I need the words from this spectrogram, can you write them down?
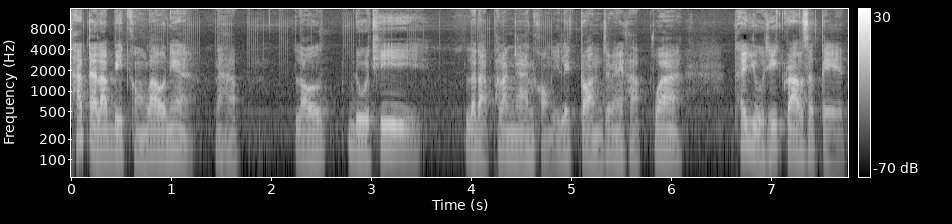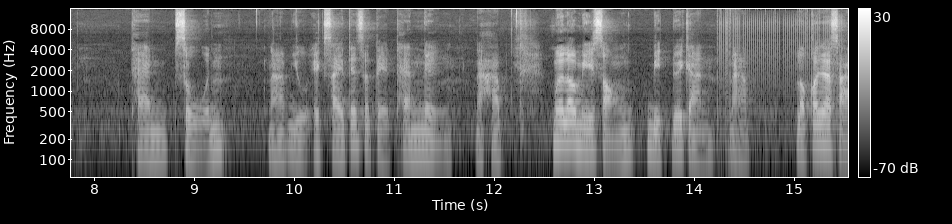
ถ้าแต่ละบิตของเราเนี่ยนะครับ เราดูที่ ระดับพลังงานของอิเล็กตรอนใช่ไหมครับ ว่าถ้าอยู่ที่ ground state แทน 0 นะครับ อยู่ excited state แทน 1 นะครับ เมื่อเรามี 2 บิตด้วยกันนะครับ เราก็จะสา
